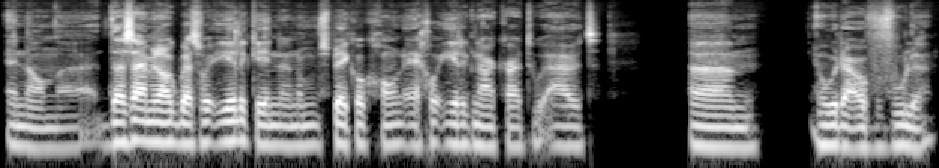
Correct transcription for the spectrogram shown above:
En dan, eh, daar zijn we dan ook best wel eerlijk in. En dan spreken we ook gewoon echt wel eerlijk naar elkaar toe uit. ehm, hoe we daarover voelen.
